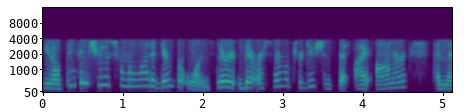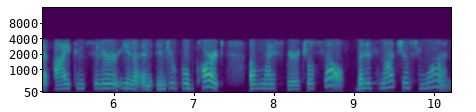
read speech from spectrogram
You know pick and choose from a lot of different ones. There there are several traditions that i honor and that i consider you know an integral part of my spiritual self but it's not just one.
